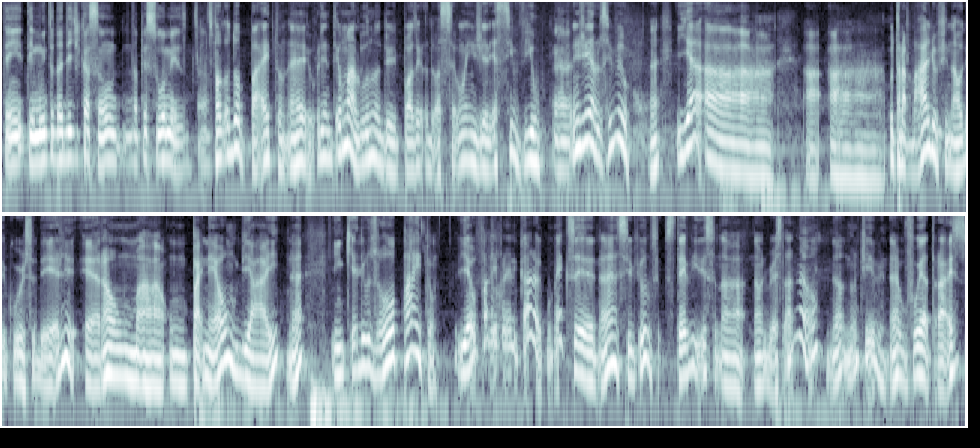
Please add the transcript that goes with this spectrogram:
Tem, tem muito da dedicação da pessoa mesmo. Tá? Você falou do Python, né? Eu orientei um aluno de pós-graduação em engenharia civil, uhum. engenheiro civil, né? E a, a a, a, o trabalho final de curso dele era uma, um painel, um BI, né, em que ele usou Python. E eu falei para ele, cara, como é que você, né, se viu, você teve isso na, na universidade? Não, não, não tive, né? Eu fui atrás,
